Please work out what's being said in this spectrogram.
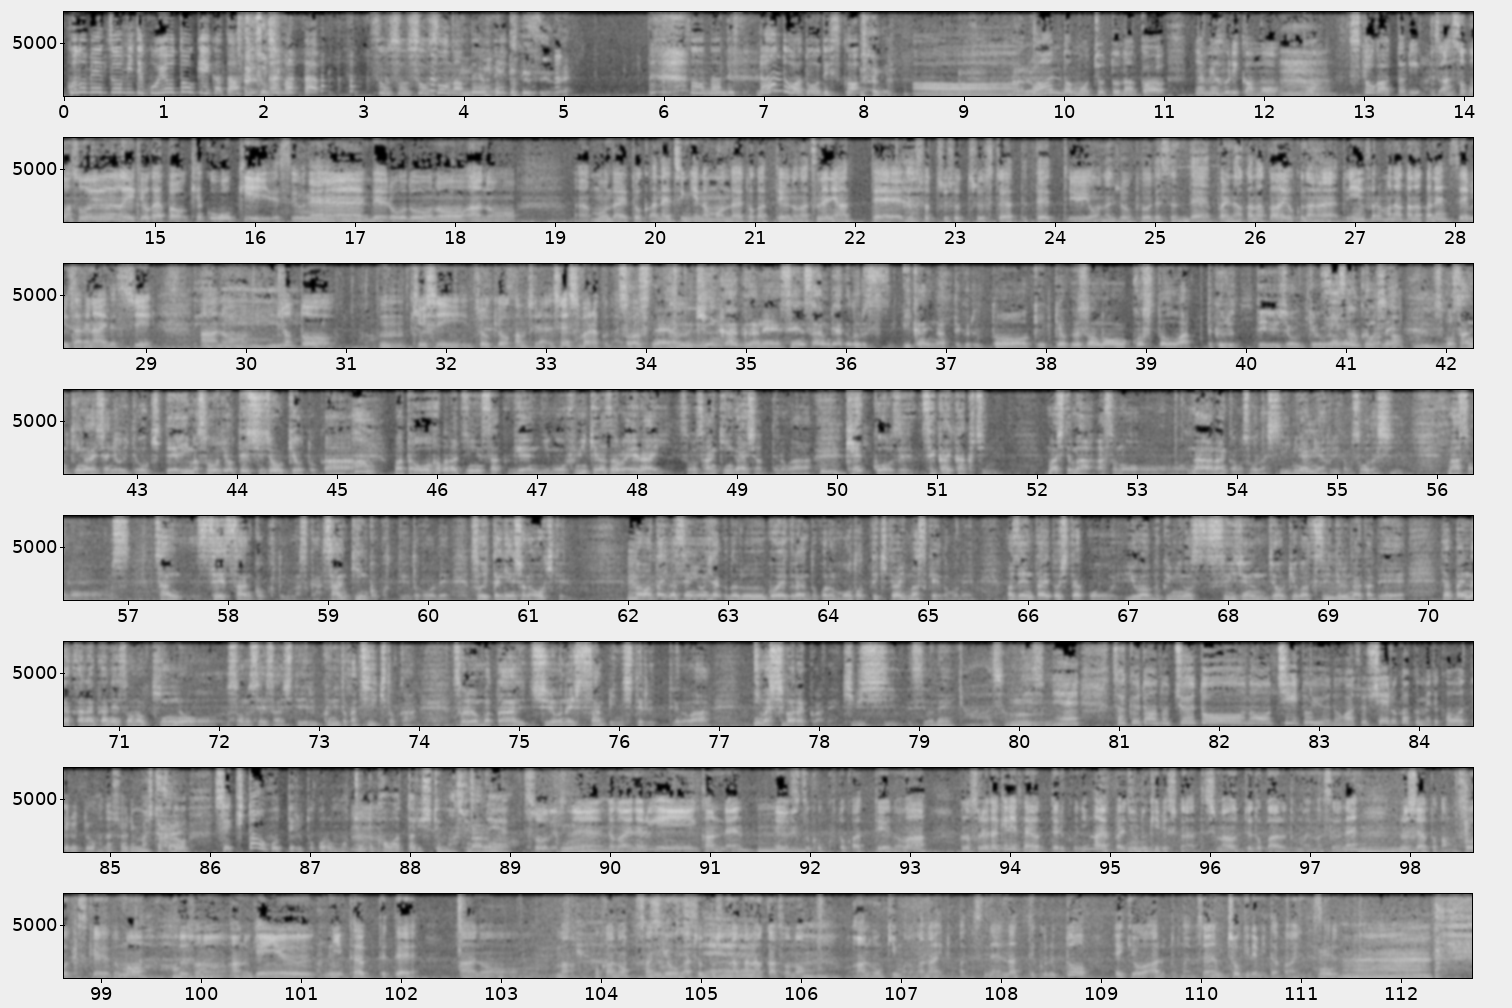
このメンツを見て雇用統計かと焦ってしまった。そうそうそうそうなんだよね。本当ですよね そうなんです。ランドはどうですか？ああランドもちょっとなんか南アフリカもなんかストがあったり、あそこはそういう影響がやっぱ結構大きいですよね、で労働のあの問題とかね賃金の問題とかっていうのが常にあってでしょっちゅうしょっちゅうストやっててっていうような状況ですんでやっぱりなかなか良くならない。とインフラもなかなかね整備されないですしあのちょっとうん、厳しい状況かもしれないですねしばらくそうですね。あの金価格がね1300ドル以下になってくると結局そのコストを割ってくるっていう状況が多くのね、うん、そう産金会社において起きて今操業停止状況とか、はい、また大幅な人員削減にも踏み切らざるを得ないその産金会社っていうのが、うん、結構世界各地にましてまあその長なんかもそうだし南アフリカもそうだし、うん、まあその生産国といいますか産金国っていうところでそういった現象が起きてる。まあ、また今1400ドル超えぐらいのところに戻ってきてはいますけれどもね、まあ、全体としてはこう弱含みの水準状況が続いている中で、うん、やっぱりなかなかねその金をその生産している国とか地域とかそれをまた主要な輸出産品にしてるっていうのは今しばらくはね厳しいですよね。あそうですね、うん、先ほどあの中東の地位というのがシェール革命で変わってるっていうお話ありましたけど、はい、石炭を掘ってるところもちょっと変わったりしてますよね、うん、そうですね、だからエネルギー関連輸出国とかっていうのは、あのそれだけに頼ってる国はやっぱりちょっと厳しくなってしまうっていうところあると思いますよね、ロシアとかもそうですけれども、そういうそのあの原油に頼っててあのまあ、他の産業がちょっと、ね、なかなかその、うん、あの大きいものがないとかですねなってくると影響はあると思います。ね長期で見た場合ですけれども。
